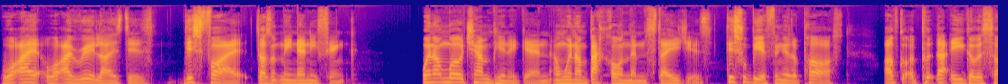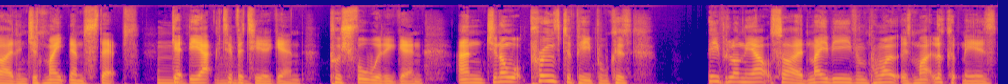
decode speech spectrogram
what I what I realised is this fight doesn't mean anything. When I'm world champion again, and when I'm back on them stages, this will be a thing of the past. I've got to put that ego aside and just make them steps, mm, get the activity mm. again, push forward again, and do you know what? Prove to people because people on the outside, maybe even promoters, might look at me as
